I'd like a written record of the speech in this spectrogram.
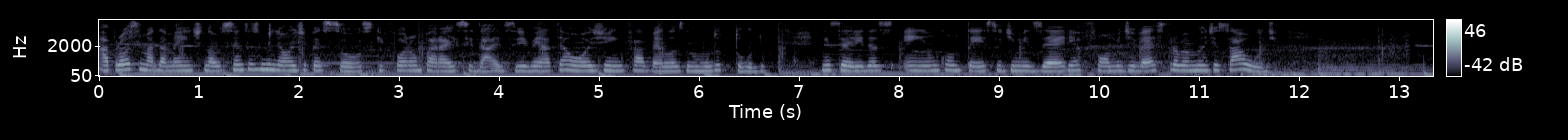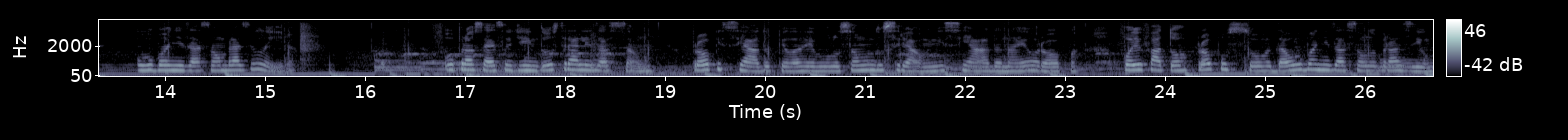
Aproximadamente 900 milhões de pessoas que foram para as cidades vivem até hoje em favelas no mundo todo, inseridas em um contexto de miséria, fome e diversos problemas de saúde. Urbanização brasileira. O processo de industrialização propiciado pela Revolução Industrial iniciada na Europa, foi o fator propulsor da urbanização no Brasil,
